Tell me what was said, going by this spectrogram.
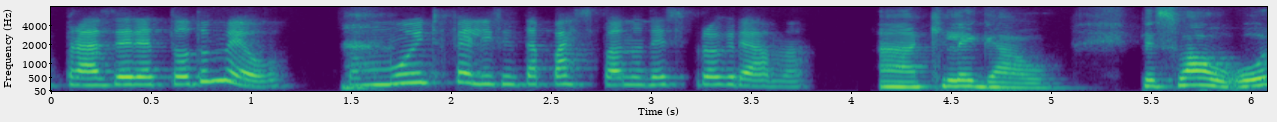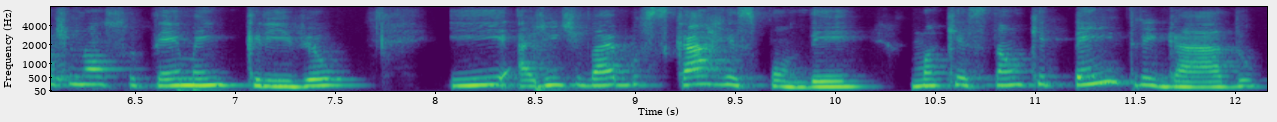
prazer é todo meu. Estou muito feliz em estar participando desse programa. Ah, que legal. Pessoal, hoje o nosso tema é incrível e a gente vai buscar responder uma questão que tem intrigado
